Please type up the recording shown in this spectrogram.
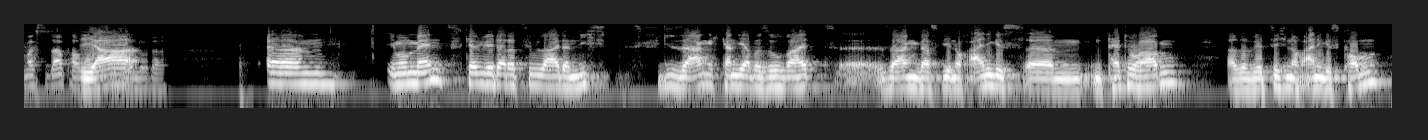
Machst du da ein paar Worte ja, drin, oder? Ähm, Im Moment können wir da dazu leider nicht viel sagen. Ich kann dir aber so weit äh, sagen, dass wir noch einiges ähm, in petto haben. Also wird sicher noch einiges kommen.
